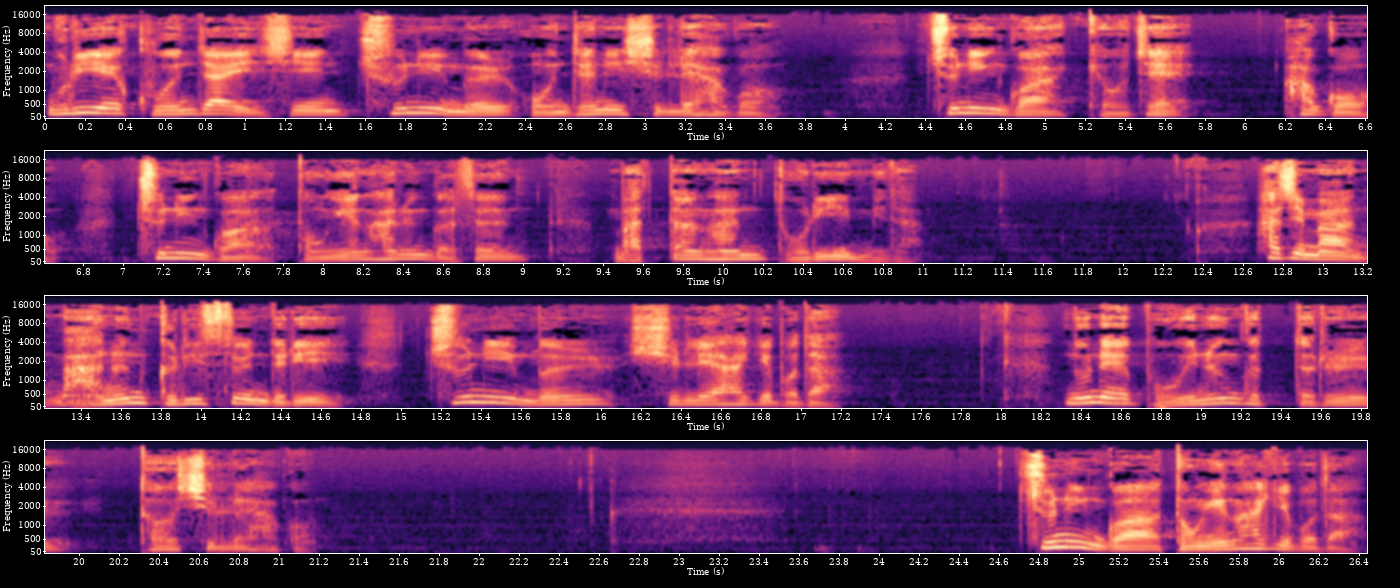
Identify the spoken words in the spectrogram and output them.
우리의 구원자이신 주님을 온전히 신뢰하고 주님과 교제하고 주님과 동행하는 것은 마땅한 도리입니다. 하지만 많은 그리스도인들이 주님을 신뢰하기보다 눈에 보이는 것들을 더 신뢰하고 주님과 동행하기보다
